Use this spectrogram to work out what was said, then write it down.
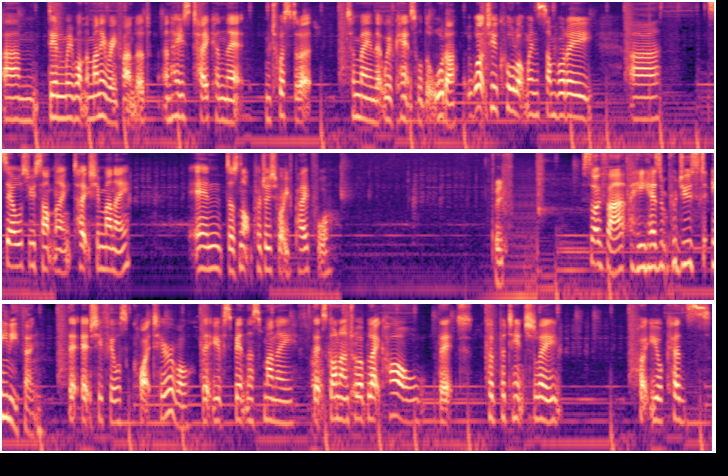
um, then we want the money refunded. And he's taken that and twisted it to mean that we've cancelled the order. What do you call it when somebody uh, sells you something, takes your money, and does not produce what you've paid for? Thief. So far, he hasn't produced anything. That actually feels quite terrible that you've spent this money that's gone into a black hole that could potentially put your kids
